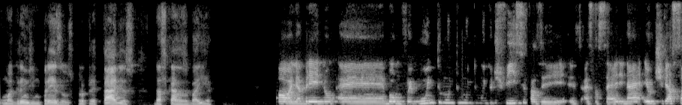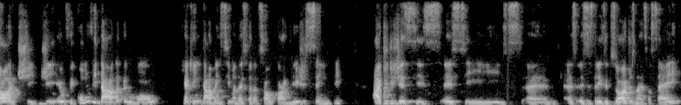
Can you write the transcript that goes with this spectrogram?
uma grande empresa, os proprietários das Casas Bahia? Olha, Breno, é... bom, foi muito, muito, muito, muito difícil fazer essa série, né? Eu tive a sorte de, eu fui convidada pelo UOL, que é quem estava em cima da história do Saul Klein desde sempre, a dirigir esses, esses, é, esses três episódios nessa série.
